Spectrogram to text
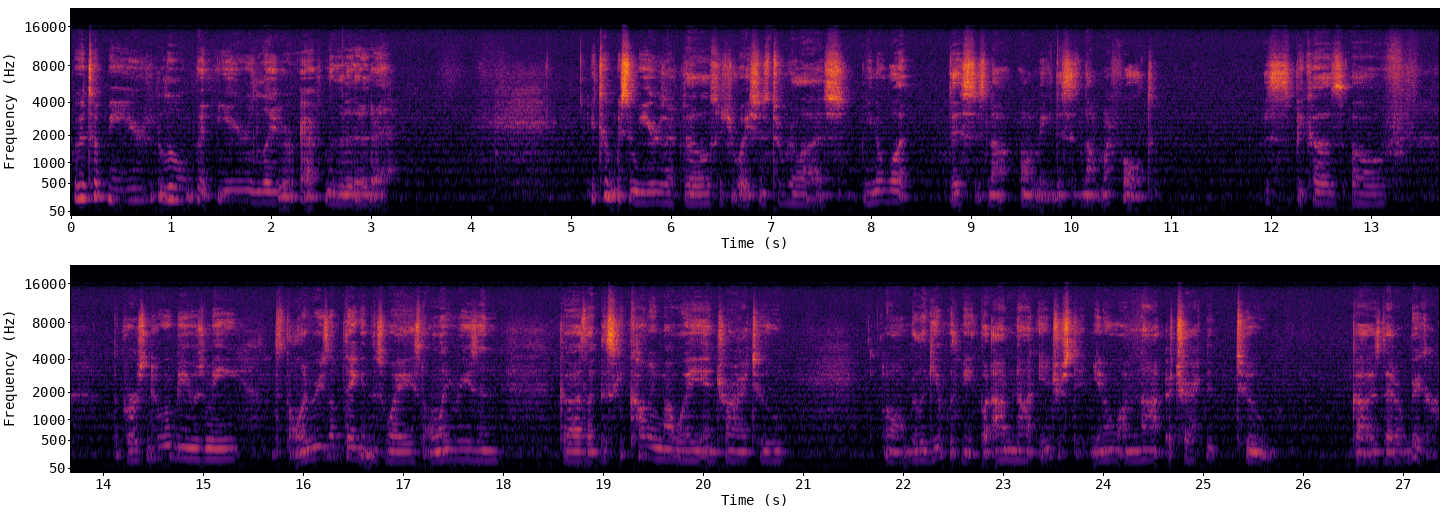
But it took me years, a little bit years later after. It took me some years after those situations to realize, you know what? This is not on me. This is not my fault. This is because of the person who abused me. It's the only reason I'm thinking this way. It's the only reason guys like this keep coming my way and try to um, really get with me. But I'm not interested. You know, I'm not attracted to guys that are bigger,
